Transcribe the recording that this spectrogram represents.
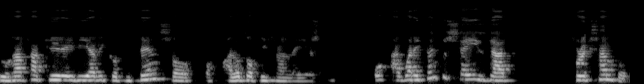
to have a clear idea because it depends of, of a lot of different layers. What I tend to say is that, for example,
